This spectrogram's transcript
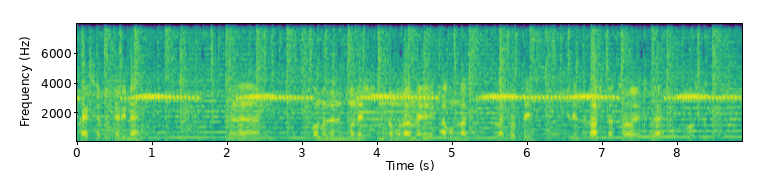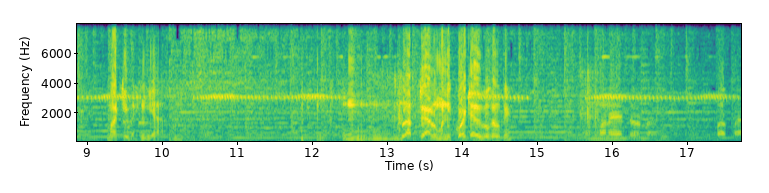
ফায়ার সার্ভিসারই না। কোনো যেন মানে সুন্দর ওরা আগুন লাগ লাগাতে রাস্তা খারাপ হয়েছিল পড়ছে। মাটি ভাঙ্গা। রাত্রে আরও মানে কয়টা হইব কালকে? মানে ধরো না বারোটা।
